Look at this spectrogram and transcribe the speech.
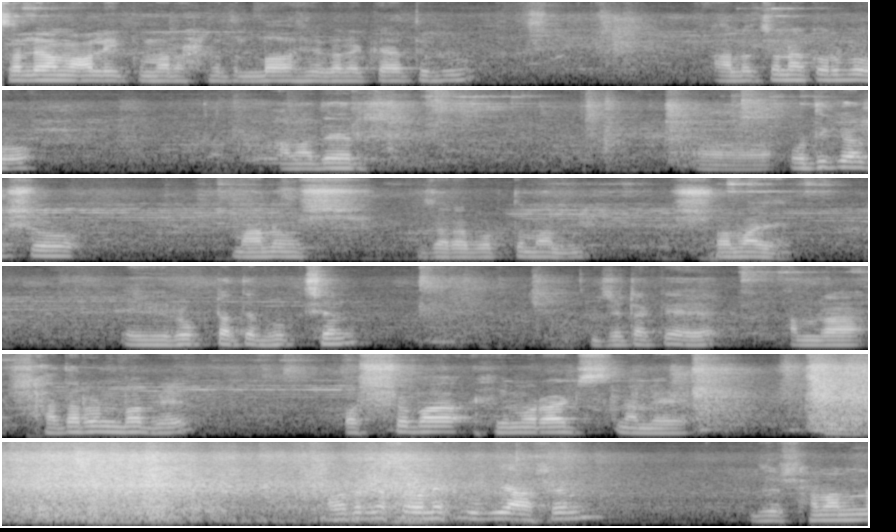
আসসালামু আলাইকুম রহমতুল্লাহ বারকাতুহু আলোচনা করব আমাদের অধিকাংশ মানুষ যারা বর্তমান সময়ে এই রোগটাতে ভুগছেন, যেটাকে আমরা সাধারণভাবে অশ্ব বা হিমোরয়েডস নামে আমাদের কাছে অনেক রুগী আসেন যে সামান্য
